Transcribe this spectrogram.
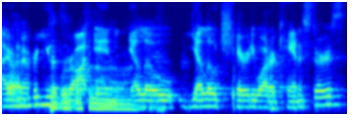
i remember you brought in yellow yellow charity water canisters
